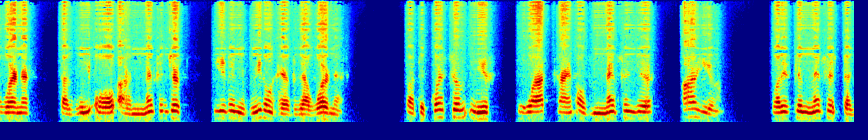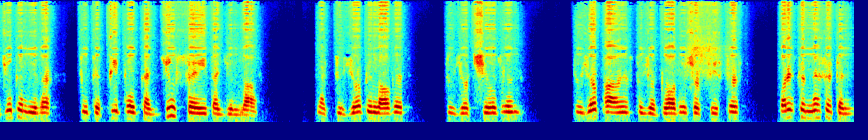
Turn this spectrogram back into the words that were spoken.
awareness that we all are messengers, even if we don't have the awareness. But the question is, what kind of messenger are you? What is the message that you deliver to the people that you say that you love? Like to your beloved, to your children, to your parents, to your brothers, your sisters? What is the message that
